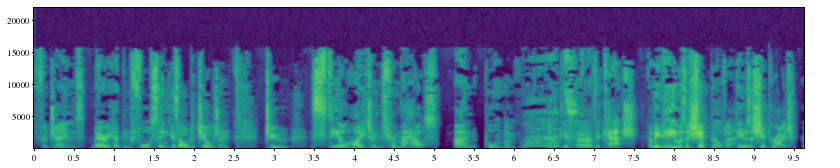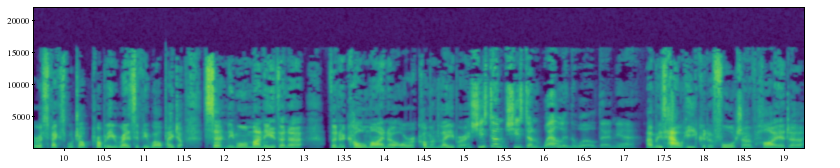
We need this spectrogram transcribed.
for James. Mary had been forcing his older children to steal items from the house and pawn them and give her the cash. I mean, he was a shipbuilder. He was a shipwright, a respectable job, probably a relatively well-paid job. Certainly more money than a than a coal miner or a common labourer. She's done. She's done well in the world. Then, yeah. Um, is how he could afford to have hired a,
